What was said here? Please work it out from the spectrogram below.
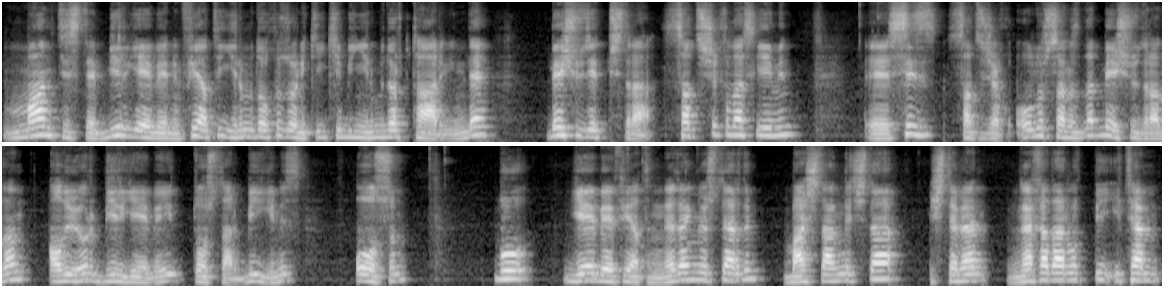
Mantis'te 1 GB'nin fiyatı 29.12.2024 tarihinde 570 lira satışı Class Game'in. Ee, siz satacak olursanız da 500 liradan alıyor 1 GB'yi dostlar bilginiz olsun. Bu GB fiyatını neden gösterdim? Başlangıçta işte ben ne kadarlık bir item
